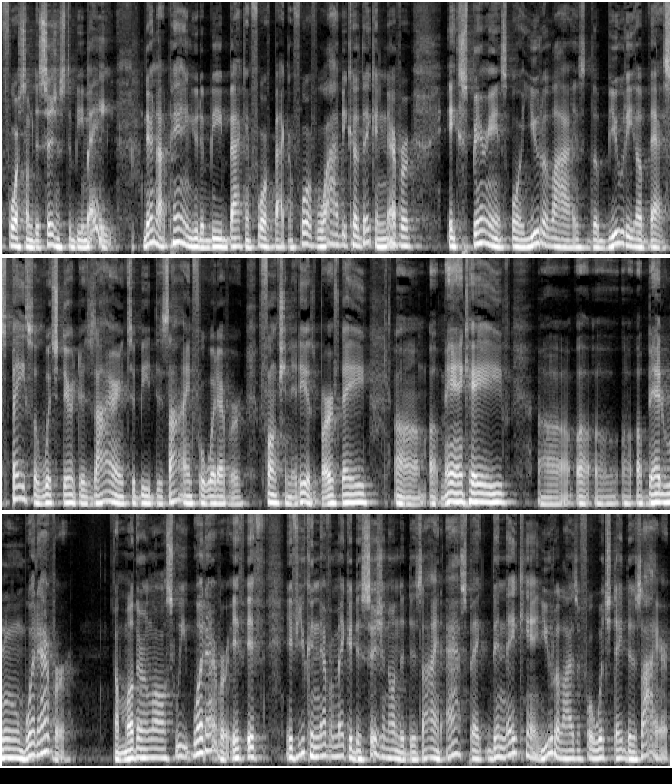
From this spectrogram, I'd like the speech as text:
for some decisions to be made. They're not paying you to be back and forth, back and forth. Why? Because they can never experience or utilize the beauty of that space of which they're desiring to be designed for whatever function it is birthday um, a man cave uh, a, a, a bedroom whatever a mother-in-law suite, whatever. If if if you can never make a decision on the design aspect, then they can't utilize it for which they desire.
